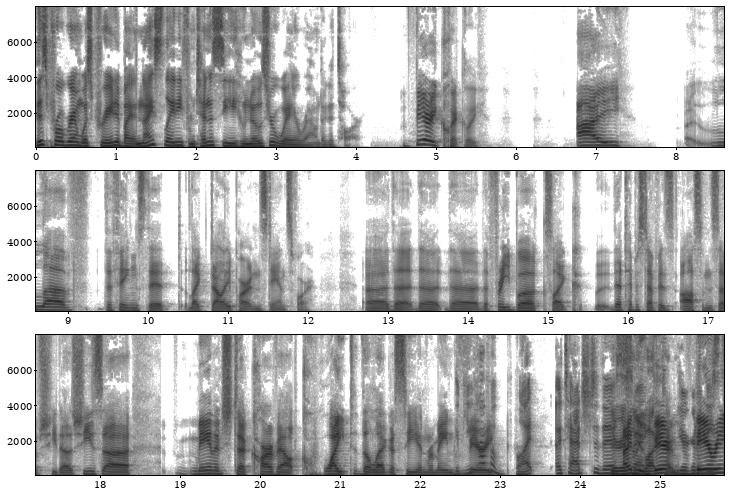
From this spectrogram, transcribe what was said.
This program was created by a nice lady from Tennessee who knows her way around a guitar. Very quickly, I love the things that like Dolly Parton stands for. Uh, the the the the free books, like that type of stuff, is awesome. The stuff she does, she's uh, managed to carve out quite the legacy and remained If you very have a butt attached to this, There I do a butt very. You're gonna be very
